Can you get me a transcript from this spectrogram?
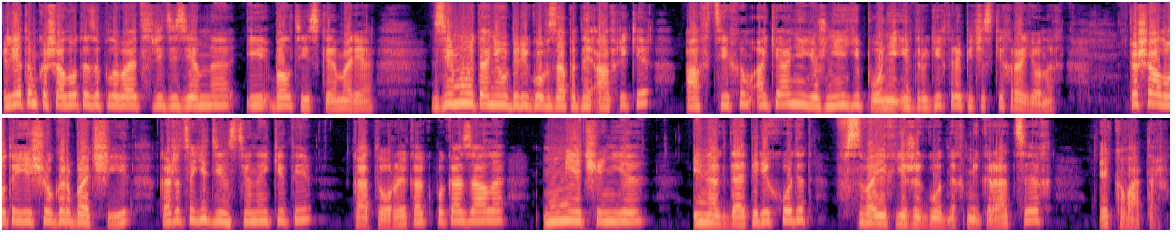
Летом кашалоты заплывают в Средиземное и Балтийское моря. Зимуют они у берегов Западной Африки, а в Тихом океане южнее Японии и в других тропических районах. Кашалоты еще горбачи, кажется, единственные киты, которые, как показало, меченье иногда переходят в своих ежегодных миграциях экватор.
